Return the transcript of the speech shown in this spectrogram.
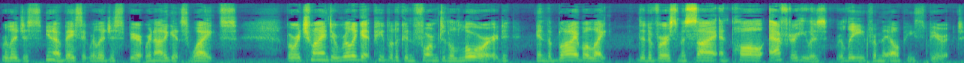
religious, you know, basic religious spirit. We're not against whites but we're trying to really get people to conform to the Lord in the Bible, like the diverse Messiah and Paul after he was relieved from the LP spirit.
